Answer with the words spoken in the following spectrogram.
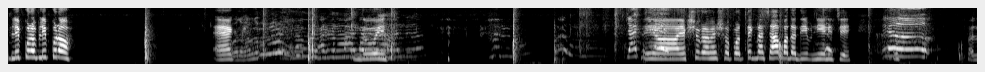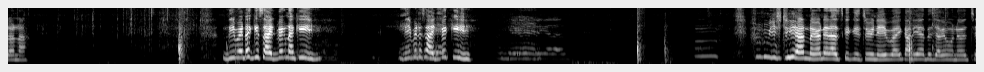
ফ্লিপ করো ফ্লিপ করো এক দুই একশো গ্রামের প্রত্যেকটা চা পাতা দিয়ে নিয়ে নিচ্ছে। ভালো না। ডিম এটা কি সাইড ব্যাগ নাকি? দীপ এটা সাইড ব্যাগ কি মিষ্টি আর নয়নের আজকে কিছুই নেই ভাই কালী হাতে যাবে মনে হচ্ছে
